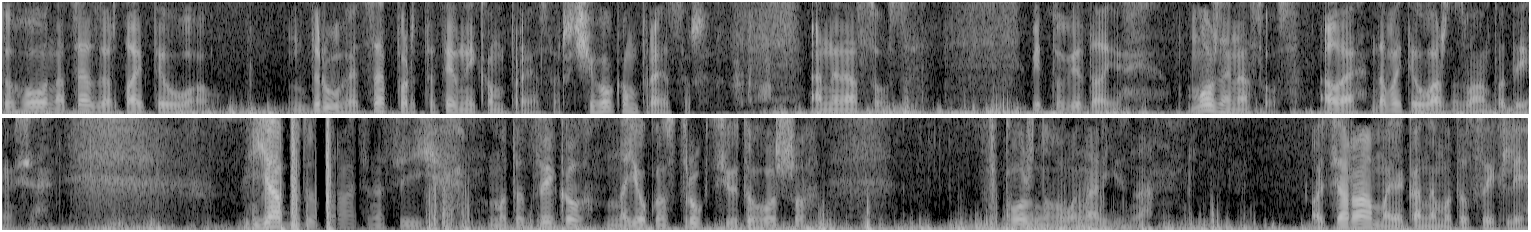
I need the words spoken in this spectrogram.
Того на це звертайте увагу. Друге, це портативний компресор. Чого компресор, а не насос? Відповідаю. Можна і насос, але давайте уважно з вами подивимося. Я буду опиратися на свій мотоцикл, на його конструкцію, того що в кожного вона різна. Оця рама, яка на мотоциклі,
